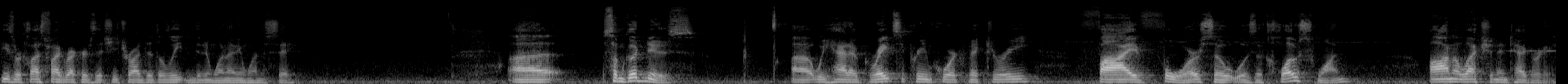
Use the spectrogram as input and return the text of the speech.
these were classified records that she tried to delete and didn't want anyone to see. Uh, some good news. Uh, we had a great Supreme Court victory, 5 4, so it was a close one on election integrity.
